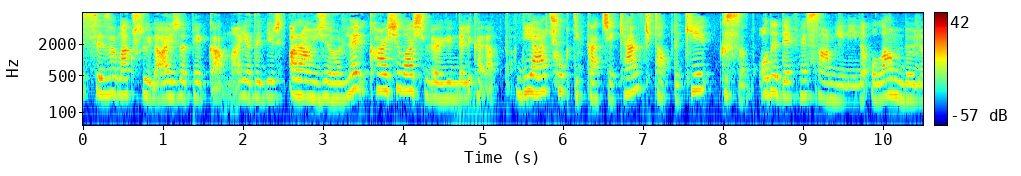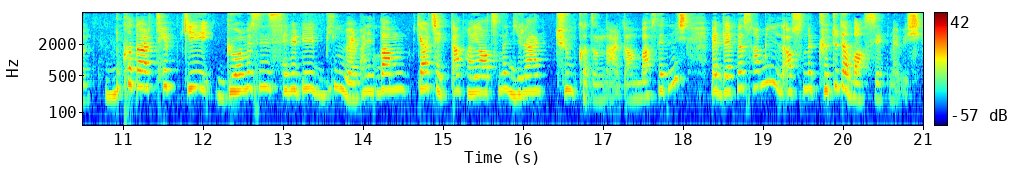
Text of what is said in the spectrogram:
Sezen Aksu'yla, Ajda Pekkan'la ya da bir aranjörle karşılaşmıyor gündelik hayatta. Diğer çok dikkat çeken kitaptaki kısım. O da Defne Samyeli ile olan bölüm. Bu kadar tepki görmesinin sebebi bilmiyorum. Hani adam gerçekten hayatına giren tüm kadınlardan bahsetmiş ve Defne Samyeli ile aslında kötü de bahsetmemiş.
